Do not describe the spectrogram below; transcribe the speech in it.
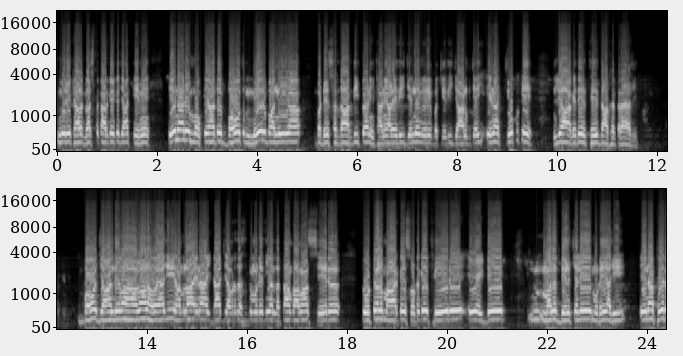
ਮੇਰੇ ਖਿਆਲ ਗਸ਼ਤ ਕਰਕੇ ਕਿ ਜਾਂ ਕਿਵੇਂ, ਇਹਨਾਂ ਨੇ ਮੌਕਿਆਂ ਤੇ ਬਹੁਤ ਮਿਹਰਬਾਨੀ ਆ ਵੱਡੇ ਸਰਦਾਰ ਦੀ, ਭੈਣੀ ਥਾਣੇ ਵਾਲੇ ਦੀ, ਜਿਹਨੇ ਮੇਰੇ ਬੱਚੇ ਦੀ ਜਾਨ ਬਚਾਈ, ਇਹਨਾਂ ਚੁੱਕ ਕੇ ਲਿਆ ਕੇ ਤੇ ਇੱਥੇ ਦਾਖਲ ਕਰਾਇਆ ਜੀ। ਬਹੁਤ ਜਾਨਲੇਵਾ ਹਮਲਾ ਹੋਇਆ ਜੀ, ਹਮਲਾ ਇਹਨਾਂ ਐਡਾ ਜ਼ਬਰਦਸਤ ਮੁੰਡੇ ਦੀਆਂ ਲੱਤਾਂ ਬਾਹਾਂ, ਸਿਰ ਟੋਟਲ ਮਾਰ ਕੇ ਸੁੱਟ ਗਏ, ਫੇਰ ਇਹ ਐਡੇ ਮਤਲਬ ਦਿਲ ਚਲੇ ਮੁੰਡੇ ਆ ਜੀ। ਇਹਨਾਂ ਫਿਰ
